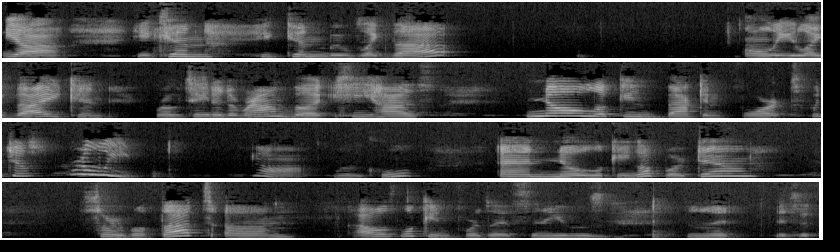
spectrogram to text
yeah, he can he can move like that. Only like that, he can rotate it around, but he has no looking back and forth, which is really yeah, really cool. And no looking up or down. Sorry about that. Um, I was looking for this, and he was. Uh, is it?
